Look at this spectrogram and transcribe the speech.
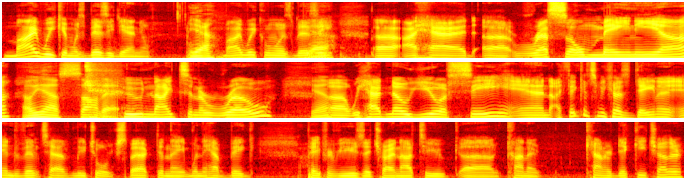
My weekend was busy, Daniel. Yeah. My weekend was busy. Uh, I had uh, WrestleMania Oh yeah, I saw that. two nights in a row. Yeah. Uh, we had no UFC, and I think it's because Dana and Vince have mutual respect, and they when they have big pay per views, they try not to uh, kind of contradict each other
